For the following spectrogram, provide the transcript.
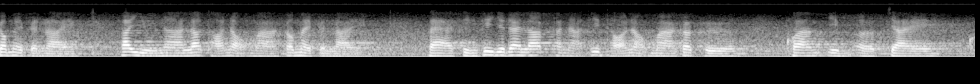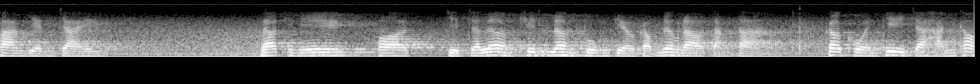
ก็ไม่เป็นไร ถ้าอยู่นานแล้วถอนออกมาก็ไม่เป็นไร แต่สิ่งที่จะได้รับขณะที่ถอนออกมาก็คือ ความอิ่มเอิบใจ ความเย็นใจ แล้วทีนี้พอจิตจะเริ่มคิดเริ่มปรุงเกี่ยวกับเรื่องราวต่างๆ ก็ควรที่จะหันเข้า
